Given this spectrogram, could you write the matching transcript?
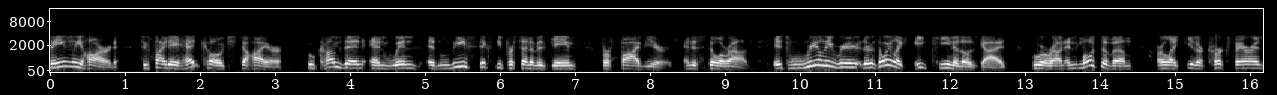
insanely hard to find a head coach to hire who comes in and wins at least 60% of his games for 5 years and is still around. It's really, really there's only like 18 of those guys who are around and most of them are like either Kirk Ferentz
